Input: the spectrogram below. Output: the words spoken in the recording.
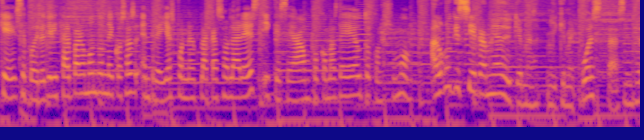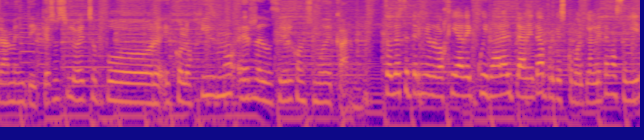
que se podría utilizar para un montón de cosas, entre ellas poner placas solares y que sea un poco más de autoconsumo. Algo que sí he cambiado y que me, y que me cuesta, sinceramente, y que eso sí lo he hecho por ecologismo, es reducir el consumo de carne. Toda esta terminología de cuidar al planeta, porque es como el planeta va a seguir,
